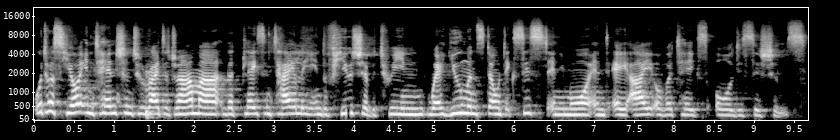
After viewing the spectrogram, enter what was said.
What was your intention to write a drama that plays entirely in the future between where humans don't exist anymore and AI overtakes all decisions?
